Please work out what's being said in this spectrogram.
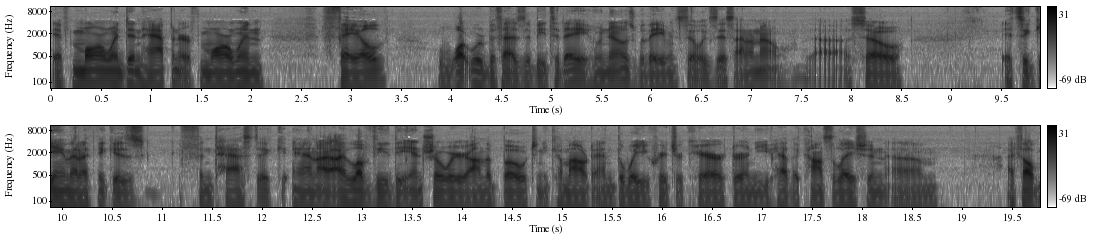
If Morrowind didn't happen or if Morrowind failed, what would Bethesda be today? Who knows? Would they even still exist? I don't know. Uh, so it's a game that I think is fantastic, and I, I, love the the intro where you're on the boat and you come out and the way you create your character and you have the constellation. Um, I felt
